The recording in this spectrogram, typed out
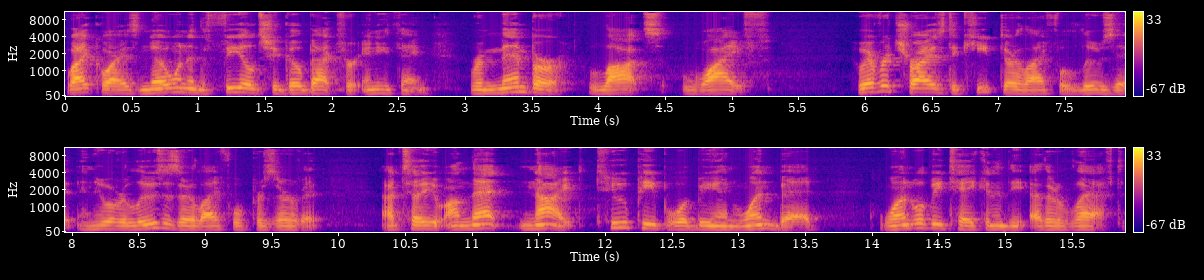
Likewise, no one in the field should go back for anything. Remember Lot's wife. Whoever tries to keep their life will lose it, and whoever loses their life will preserve it. I tell you, on that night, two people will be in one bed. One will be taken and the other left.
